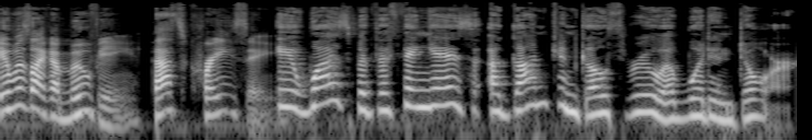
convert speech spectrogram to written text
It was like a movie. That's crazy. It was, but the thing is, a gun can go through a wooden door.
